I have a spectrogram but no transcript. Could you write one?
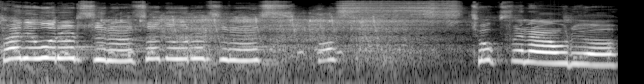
Hadi vurursunuz, hadi vurursunuz. Of, çok fena vuruyor.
